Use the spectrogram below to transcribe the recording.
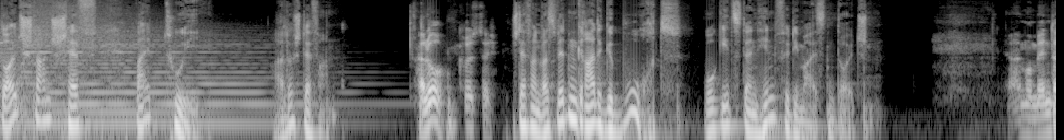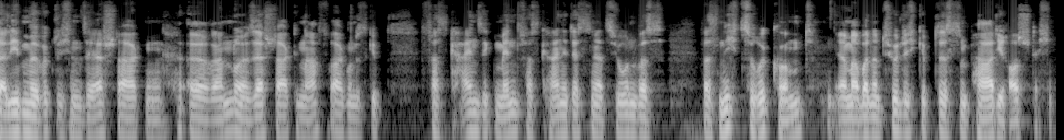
Deutschlandchef bei TUI. Hallo Stefan. Hallo, grüß dich. Stefan, was wird denn gerade gebucht? Wo geht's denn hin für die meisten Deutschen? Ja, Im Moment erleben wir wirklich einen sehr starken äh, Rand oder sehr starke Nachfrage und es gibt fast kein Segment, fast keine Destination, was, was nicht zurückkommt. Ähm, aber natürlich gibt es ein paar, die rausstechen.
